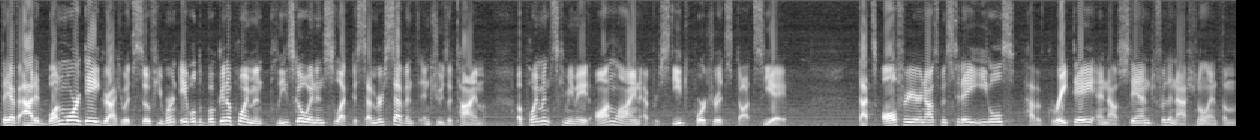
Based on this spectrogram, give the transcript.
They have added one more day, graduates, so if you weren't able to book an appointment, please go in and select December 7th and choose a time. Appointments can be made online at prestigeportraits.ca. That's all for your announcements today, Eagles. Have a great day and now stand for the national anthem.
